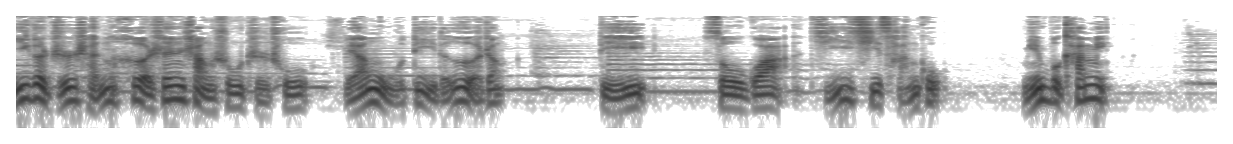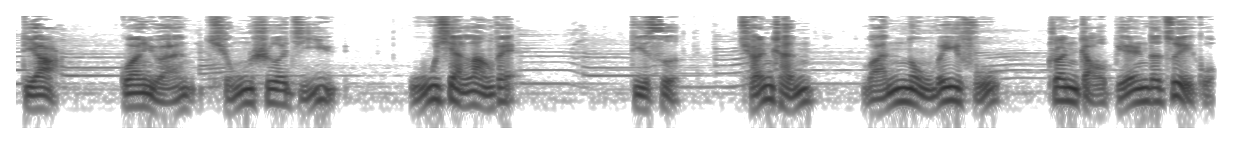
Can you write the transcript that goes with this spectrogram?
一个直臣贺申上书指出梁武帝的恶政：第一，搜刮极其残酷，民不堪命。第二，官员穷奢极欲，无限浪费；第四，权臣玩弄微服，专找别人的罪过；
